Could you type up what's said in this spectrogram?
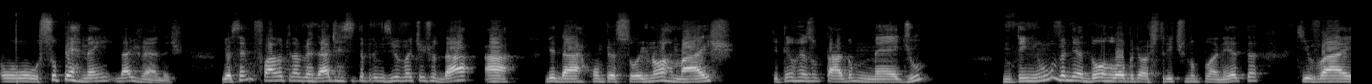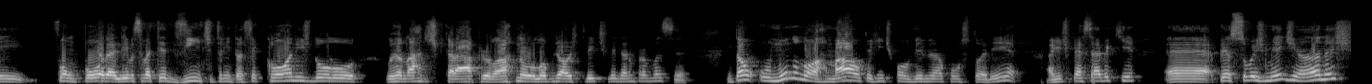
o Superman das vendas. E eu sempre falo que, na verdade, a receita previsível vai te ajudar a lidar com pessoas normais que tem um resultado médio. Não tem nenhum vendedor lobo de Wall Street no planeta que vai compor ali, você vai ter 20, 30, vai ser clones do, do Leonardo DiCaprio lá no Lobo de Wall Street vendendo para você. Então, o mundo normal que a gente convive na consultoria, a gente percebe que é, pessoas medianas,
